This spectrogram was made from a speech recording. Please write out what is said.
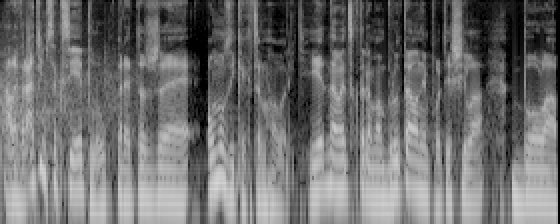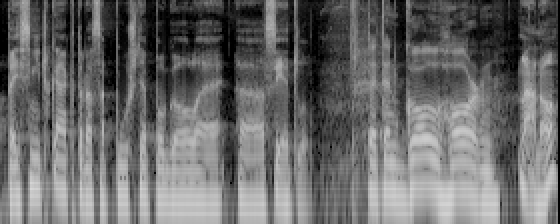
Ale vrátim sa k Sietlu, pretože o muzike chcem hovoriť. Jedna vec, ktorá ma brutálne potešila, bola pesnička, ktorá sa púšťa po góle uh, Sietlu. To je ten Goal Horn. Áno,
